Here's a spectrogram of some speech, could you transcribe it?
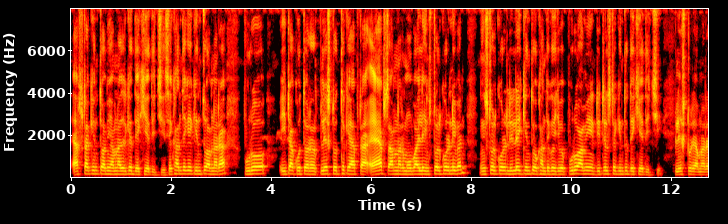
অ্যাপসটা কিন্তু আমি আপনাদেরকে দেখিয়ে দিচ্ছি। সেখান থেকে কিন্তু আপনারা পুরো এইটা করতে পারেন। প্লে স্টোর থেকে অ্যাপটা অ্যাপস আপনার মোবাইলে ইনস্টল করে নেবেন। ইনস্টল করে নিলেই কিন্তু ওখান থেকে হয়ে যাবে। পুরো আমি ডিটেলসটা কিন্তু দেখিয়ে দিচ্ছি। প্লে স্টোরে আপনারা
